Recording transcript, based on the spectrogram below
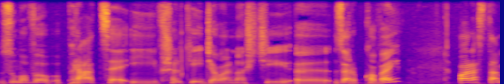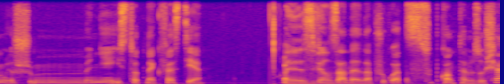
z umowy o pracę i wszelkiej działalności e, zarobkowej oraz tam już mniej istotne kwestie e, związane na przykład z subkontem ZUSie.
